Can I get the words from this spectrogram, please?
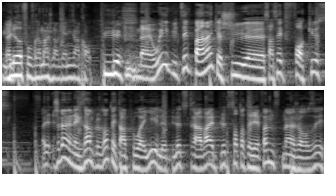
Là, faut vraiment que je l'organise encore plus. Ben oui, puis tu sais, pendant que je suis euh, censé être focus. Je te donne un exemple. Mettons, tu es employé, là, puis là, tu travailles, puis là, tu sors ton téléphone, tu te mets à jaser.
